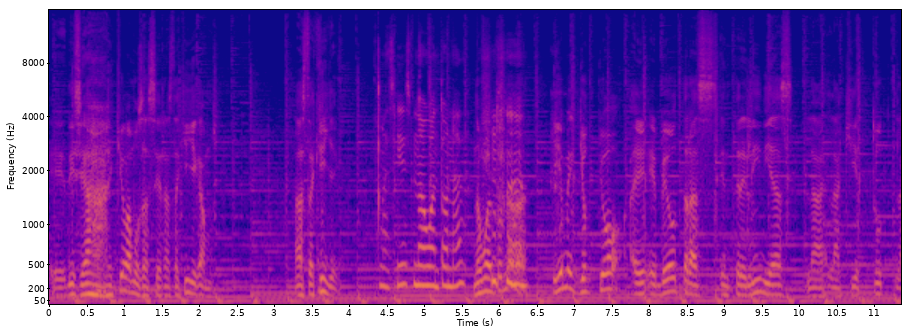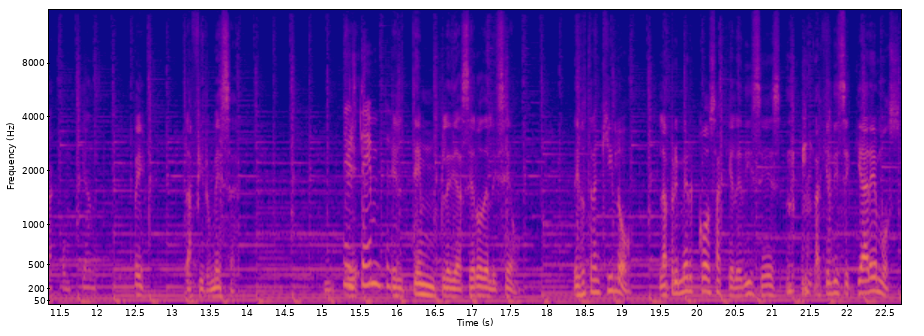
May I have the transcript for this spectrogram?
eh, dice, ay, ¿qué vamos a hacer? Hasta aquí llegamos. Hasta aquí llegamos. Así es, no aguantó nada. No aguanto nada. Y yo, me- yo, yo, eh, eh, veo tras entre líneas la, la quietud, la confianza, la fe, la firmeza. El Eh, temple. el temple de acero de Eliseo. Le dijo, tranquilo. La primera cosa que le dice es, aquel dice, ¿qué haremos?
